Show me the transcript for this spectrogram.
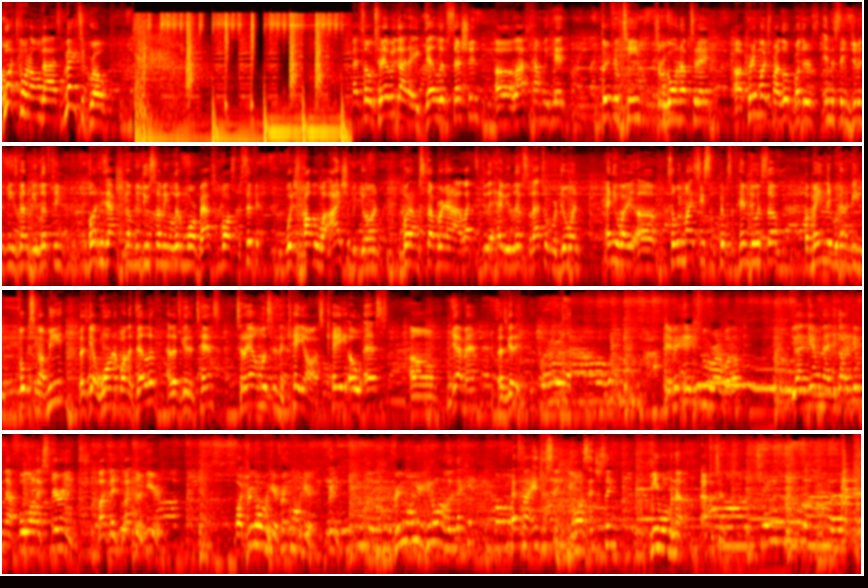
What's going on guys? Made to grow. So today we got a deadlift session. Uh, last time we hit 315, so we're going up today. Uh, pretty much my little brother's in the same gym as me. He's gonna be lifting, but he's actually gonna be doing something a little more basketball specific, which is probably what I should be doing. But I'm stubborn and I like to do the heavy lift, so that's what we're doing. Anyway, uh, so we might see some clips of him doing stuff, but mainly we're gonna be focusing on me. Let's get warmed up on the deadlift and let's get intense. Today I'm listening to Chaos, K-O-S. Um, yeah, man, let's get it. Hey, hey, just move around them. You gotta give them that. You gotta give them that full-on experience, like they, like they're here. Watch, bring them over here. Bring them over here. Bring, bring them over here. You don't want to look at that kid. That's not interesting. You know what's interesting? Me warming up. That's what's interesting.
